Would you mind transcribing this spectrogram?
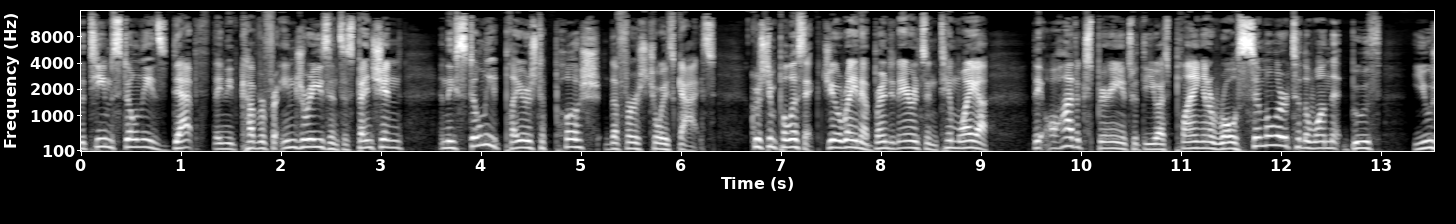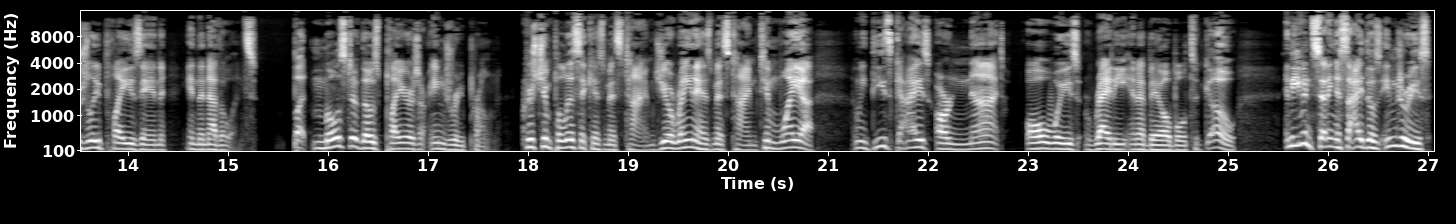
the team still needs depth. They need cover for injuries and suspension, and they still need players to push the first choice guys. Christian Pulisic, Gio Reyna, Brenden Aaronson, Tim Weah, they all have experience with the U.S. playing in a role similar to the one that Booth usually plays in in the Netherlands. But most of those players are injury prone. Christian Pulisic has missed time. Gio Reyna has missed time. Tim Weah. I mean, these guys are not always ready and available to go. And even setting aside those injuries,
